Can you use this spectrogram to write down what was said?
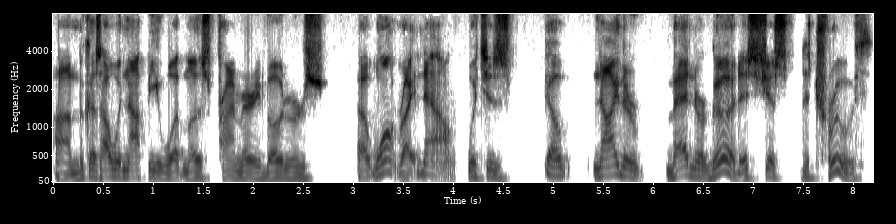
um, because I would not be what most primary voters uh, want right now, which is you know neither bad nor good. It's just the truth.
